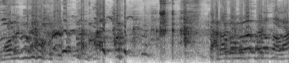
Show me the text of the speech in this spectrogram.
মনে কিছু কাটা চামচ দেওয়া তালা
